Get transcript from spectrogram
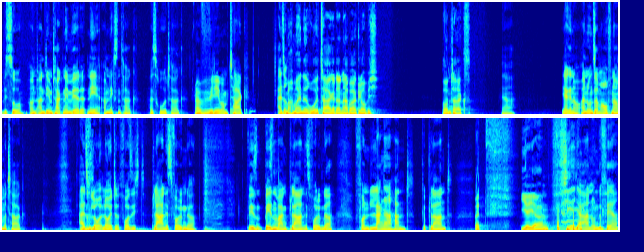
Ist so. Und an dem Tag nehmen wir, nee, am nächsten Tag heißt Ruhetag. Aber wir nehmen am Tag, Also, Ich mache meine Ruhetage dann aber, glaube ich, sonntags. ja. Ja, genau, an unserem Aufnahmetag. Also, Le Leute, Vorsicht. Plan ist folgender. Besen Besenwagen-Plan ist folgender. Von langer Hand geplant. Seit vier Jahren. Vier Jahren ungefähr.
